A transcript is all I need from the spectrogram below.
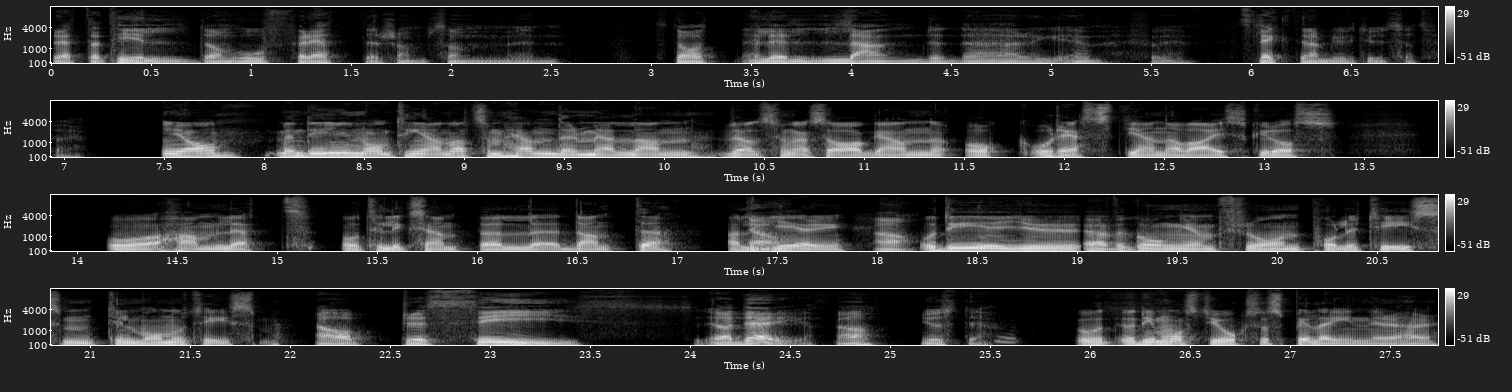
rätta till de oförrätter som, som eh, stat, eller land, den här eh, släkten har blivit utsatt för. ja, men det är ju någonting annat som händer mellan Völsungasagan och Orestien av Aeschylus och Hamlet och till exempel Dante Alighieri. Ja, Och det är ju övergången från polyteism till monoteism. ja precis. Ja, det är det ju. Ja, just det. Och, och det måste ju också spela in i det här.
